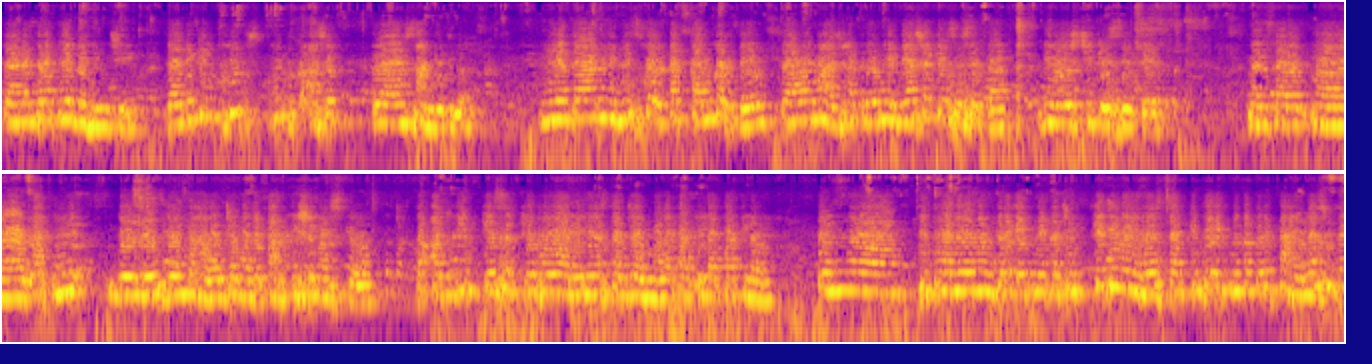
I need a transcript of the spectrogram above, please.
त्यानंतर आपल्या बहिणीची. त्या देखील खूप खूप असं वेळा सांगितलं. मी आता नेहमीच कोर्टात काम करते. त्यामुळे माझ्याकडे नेहमी अशा केसेस येतात. डिवोर्सची केस येते. नंतर आपली दोन दोन भावांच्या मध्ये पार्टिशन असतं. तर अगदी इतके सख्खे भाऊ आलेले असतात जन्माला पाठीला पाटलं पण तिथे आल्यानंतर एकमेकाचे इतके ते वैर असतात की ते एकमेकाकडे पाहायला सुद्धा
